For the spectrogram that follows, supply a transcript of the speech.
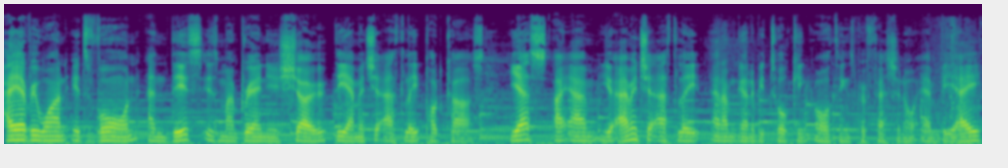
Hey everyone, it's Vaughn, and this is my brand new show, the Amateur Athlete Podcast. Yes, I am your amateur athlete, and I'm going to be talking all things professional NBA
